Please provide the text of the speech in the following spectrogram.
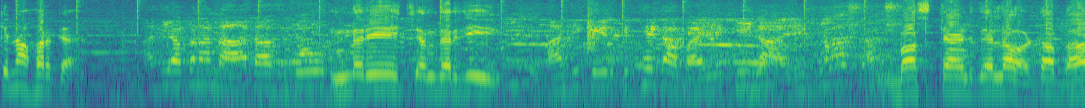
ਕਿੰਨਾ ਫ਼ਰਕ ਹੈ। ਹਾਂਜੀ ਆਪਣਾ ਨਾਮ ਦੱਸ ਦਿਓ। ਨਰੇਸ਼ ਚੰਦਰ ਜੀ। ਹਾਂਜੀ ਕਿ ਕਿੱਥੇ ਢਾਬਾ ਹੈ ਕੀ ਨਾਂ ਹੈ ਬੱਸ ਸਟੈਂਡ ਦੇ ਲਾਹੌਰ ਢਾਬਾ।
